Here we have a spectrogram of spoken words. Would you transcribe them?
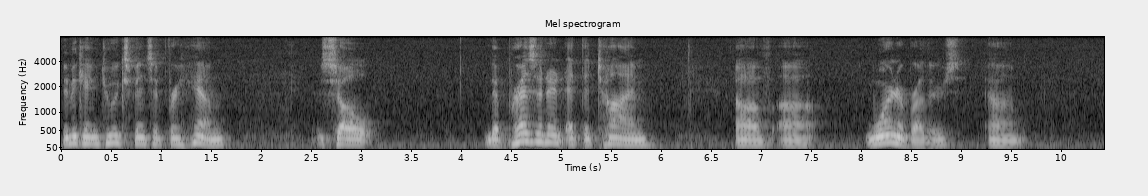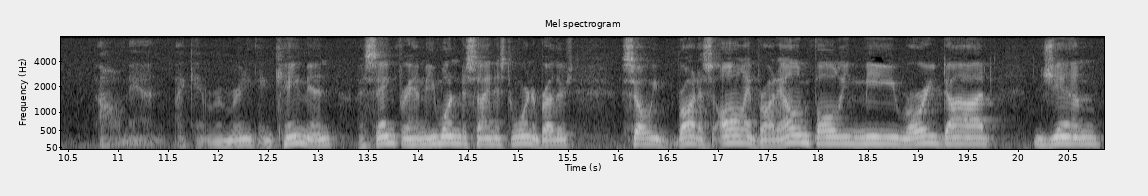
It became too expensive for him. So the president at the time of uh, Warner Brothers, um, oh man, I can't remember anything, came in. I sang for him. He wanted to sign us to Warner Brothers. So he brought us all. I brought Ellen Foley, me, Rory Dodd, Jim,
